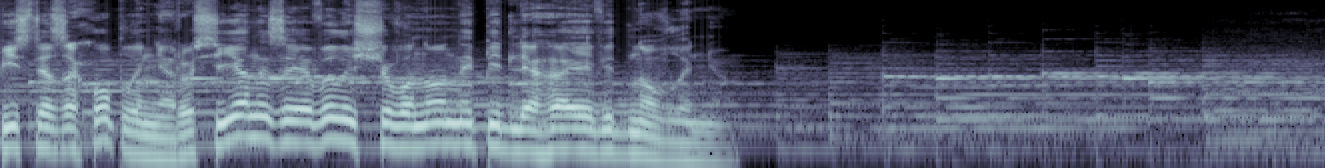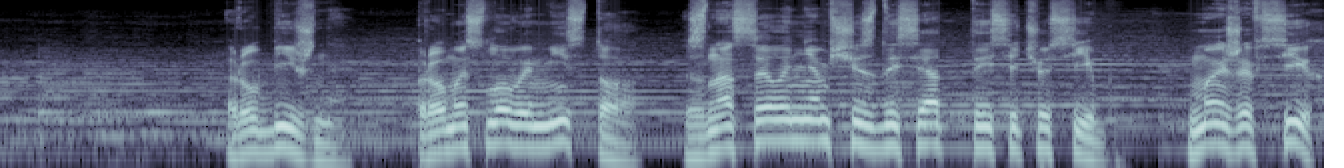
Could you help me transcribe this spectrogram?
Після захоплення росіяни заявили, що воно не підлягає відновленню. Рубіжне промислове місто з населенням 60 тисяч осіб. Майже всіх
